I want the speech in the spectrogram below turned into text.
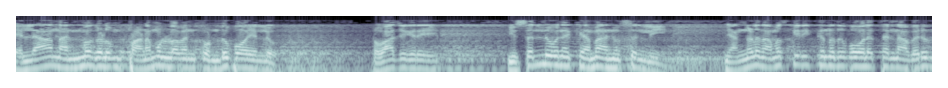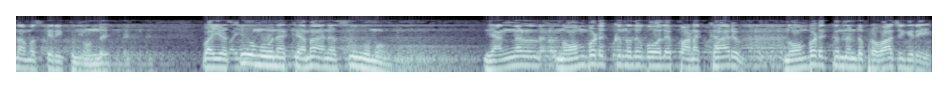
എല്ലാ നന്മകളും പണമുള്ളവൻ കൊണ്ടുപോയല്ലോ. പ്രവാചകരെ യുസല്ലൂന കമ അനുസല്ലി ഞങ്ങൾ നമസ്കരിക്കുന്നത് പോലെ തന്നെ അവരും നമസ്കരിക്കുന്നുണ്ട്. വയസൂമൂന കമ അനസൂമു ഞങ്ങൾ നോമ്പെടുക്കുന്നത് പോലെ പണക്കാരും നോമ്പെടുക്കുന്നുണ്ട് പ്രവാചകരെ.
